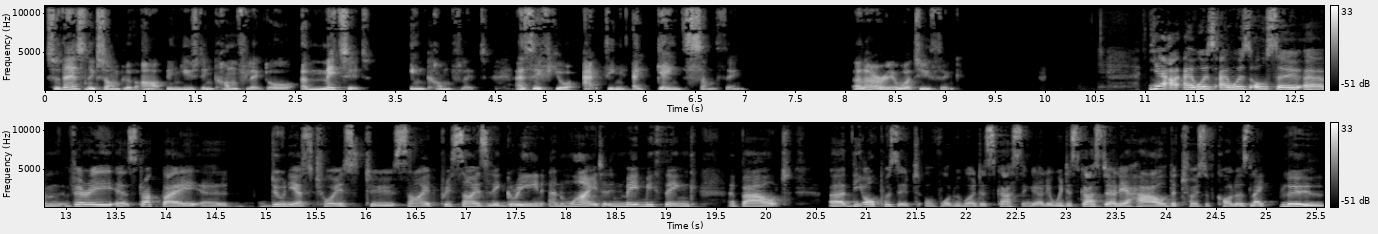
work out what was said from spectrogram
So there's an example of art being used in conflict or omitted in conflict, as if you're acting against something. Ilaria, what do you think? Yeah, I, was I was also um, very uh, struck by uh, Dunya's choice to cite precisely green and white. It made me think about uh, the opposite of what we were discussing earlier. We discussed earlier how the choice of colors like blue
